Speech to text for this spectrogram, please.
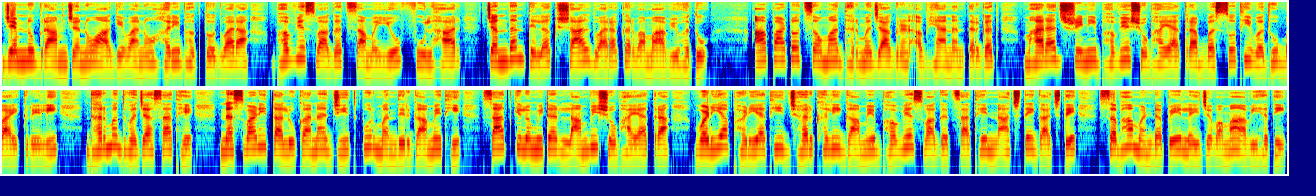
જેમનું ગ્રામજનો, આગેવાનો, હરિભક્તો દ્વારા ભવ્ય સ્વાગત સામૈયું ફૂલહાર, ચંદન તિલક શાલ દ્વારા કરવામાં આવ્યું હતું. આ પાટોત્સવમાં ધર્મજાગરણ અભિયાન અંતર્ગત મહારાજશ્રીની ભવ્ય શોભાયાત્રા બસોથી વધુ બાઇક રેલી, ધર્મધ્વજા સાથે નસવાડી તાલુકાના જીતપુર મંદિર ગામેથી સાત કિલોમીટર લાંબી શોભાયાત્રા વડિયા ફળિયાથી ઝરખલી ગામે ભવ્ય સ્વાગત સાથે નાચતે ગાજતે સભા મંડપે લઈ જવામાં આવી હતી.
